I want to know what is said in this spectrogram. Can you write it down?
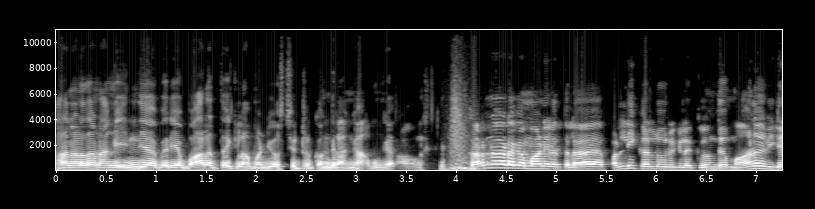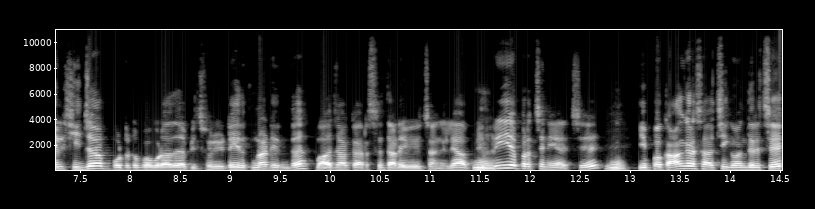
அதனாலதான் நாங்க இந்தியா பெரிய பாரத் வைக்கலாமான்னு யோசிச்சுட்டு இருக்கோங்கிறாங்க அவங்க. அவங்க. கர்நாடக மாநிலத்துல பள்ளி கல்லூரிகளுக்கு வந்து மாணவிகள் ஹிஜாப் போட்டுட்டு போக கூடாது அப்படின்னு சொல்லிட்டு இதுக்கு முன்னாடி இருந்த பாஜக அரசு தடை விதிச்சாங்க இல்லையா? பெரிய பிரச்சனையாச்சு. இப்போ காங்கிரஸ் ஆட்சிக்கு வந்துருச்சு.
